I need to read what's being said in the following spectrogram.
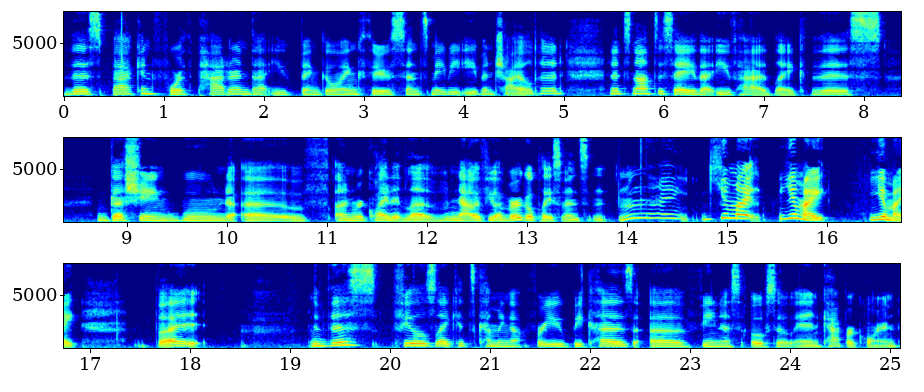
this back and forth pattern that you've been going through since maybe even childhood. And it's not to say that you've had like this gushing wound of unrequited love. Now, if you have Virgo placements, mm, you might, you might, you might. But this feels like it's coming up for you because of Venus also in Capricorn.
